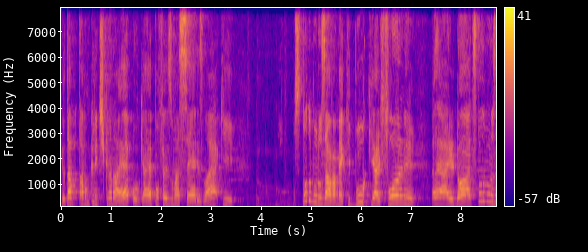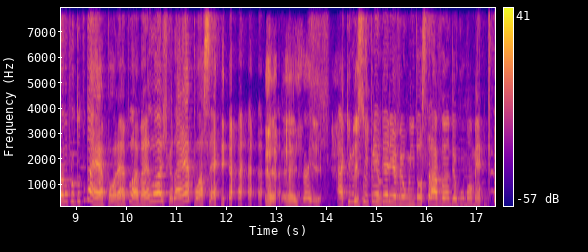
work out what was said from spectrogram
Eu tava, estavam criticando a Apple, que a Apple fez umas séries lá que todo mundo usava MacBook, iPhone, é, AirDots, todo mundo usava produto da Apple, né? Pô, mas é lógico, é da Apple a série. É, é isso aí. Aqui não tem me surpreenderia um... ver o Windows travando em algum momento.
